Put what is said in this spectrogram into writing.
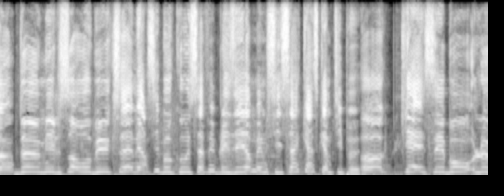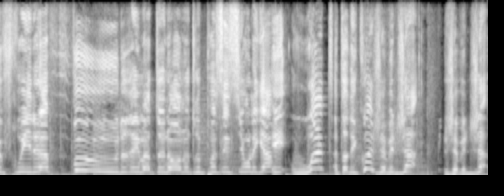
hein. 2100 Robux, euh, merci beaucoup, ça fait plaisir, même si ça casque un petit peu. Ok, c'est bon, le fruit de la foudre est maintenant en notre possession les gars. Et what? Attendez quoi? J'avais déjà j'avais déjà,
